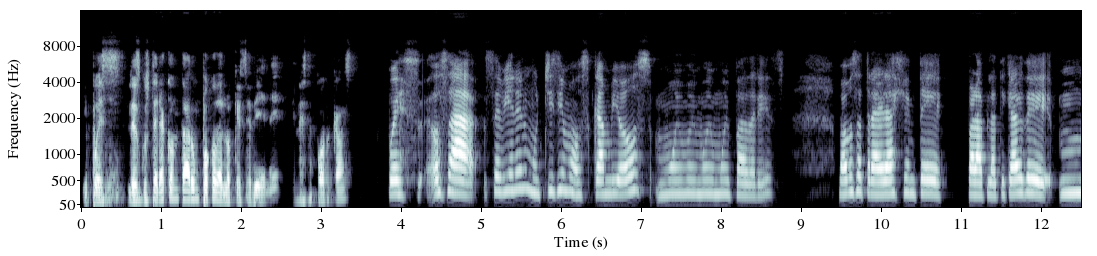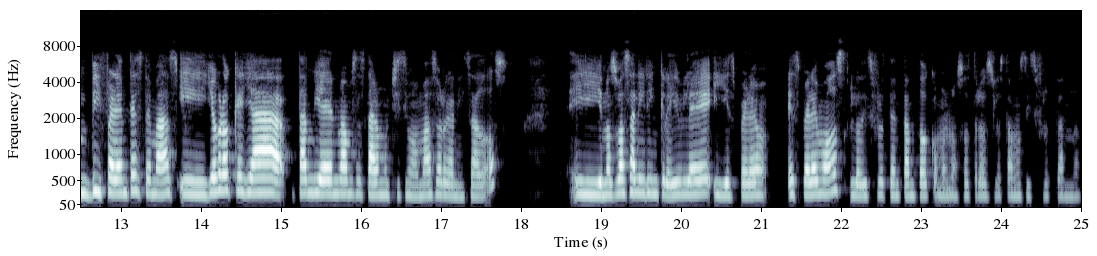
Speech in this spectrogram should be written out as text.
Y pues, ¿les gustaría contar un poco de lo que se viene en este podcast? Pues, o sea, se vienen muchísimos cambios muy, muy, muy, muy padres. Vamos a traer a gente para platicar de mm, diferentes temas y yo creo que ya también vamos a estar muchísimo más organizados y nos va a salir increíble y esperemos lo disfruten tanto como nosotros lo estamos disfrutando.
